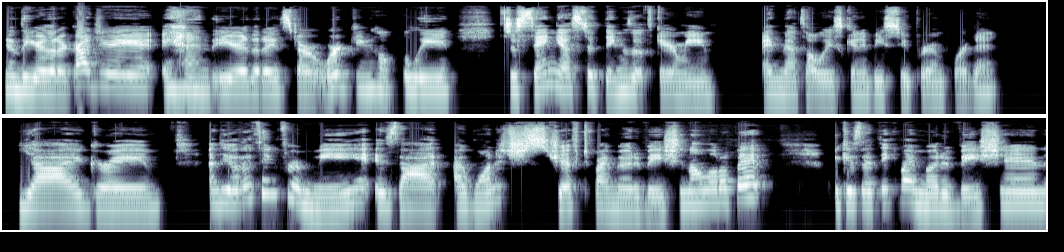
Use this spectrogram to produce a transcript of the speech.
in the year that I graduate and the year that I start working, hopefully. Just saying yes to things that scare me. And that's always going to be super important. Yeah, I agree. And the other thing for me is that I want to shift my motivation a little bit because I think my motivation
